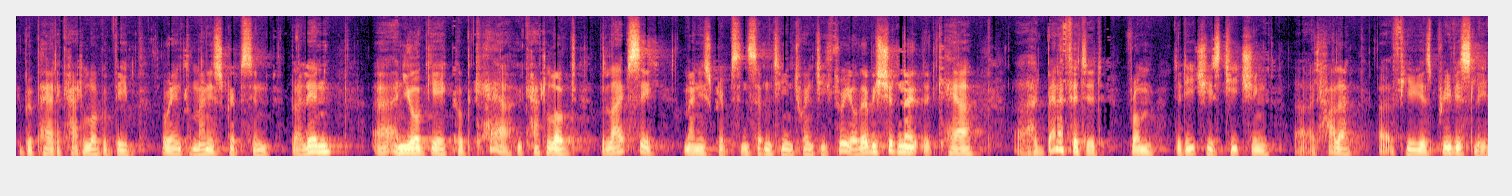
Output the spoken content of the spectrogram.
who prepared a catalogue of the Oriental manuscripts in Berlin, uh, and Jörg Jakob Kehr, who catalogued the Leipzig manuscripts in 1723, although we should note that Kehr uh, had benefited from Dadichi's teaching uh, at Halle a few years previously.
